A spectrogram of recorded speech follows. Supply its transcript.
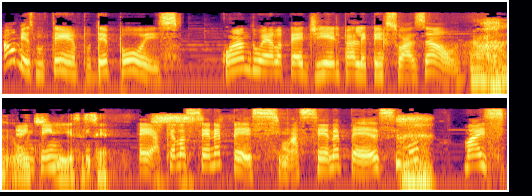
Ao mesmo tempo, depois, quando ela pede ele pra ler persuasão, Ah, eu entendi. essa cena. é, aquela cena é péssima. A cena é péssima, mas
